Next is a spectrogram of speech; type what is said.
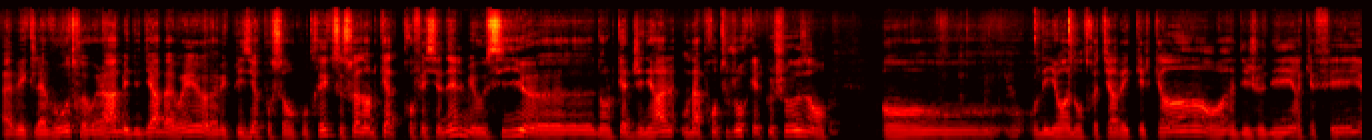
avec la vôtre, voilà, mais de dire bah ouais, avec plaisir pour se rencontrer, que ce soit dans le cadre professionnel, mais aussi dans le cadre général, on apprend toujours quelque chose en, en, ayant un entretien avec quelqu'un, un déjeuner, un café,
